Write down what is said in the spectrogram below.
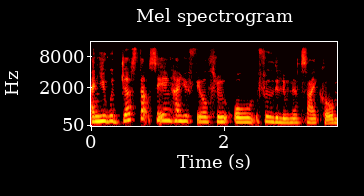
And you would just start seeing how you feel through all through the lunar cycle.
